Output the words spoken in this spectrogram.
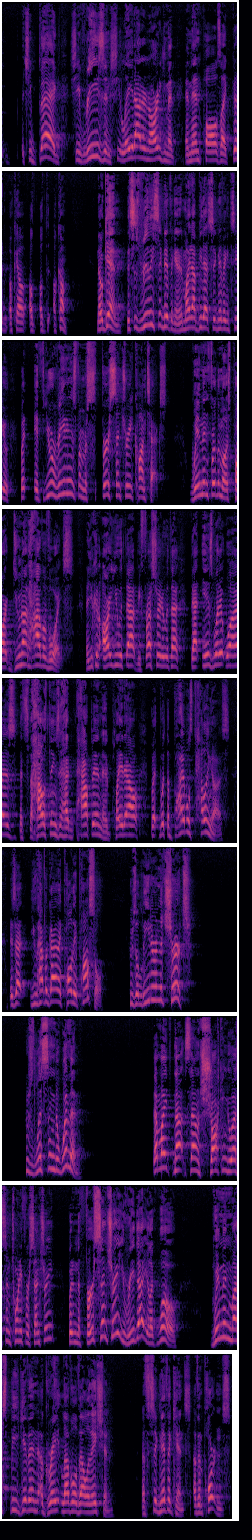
she begged, she reasoned, she laid out an argument, and then Paul's like, Good, okay, I'll, I'll, I'll come. Now, again, this is really significant. It might not be that significant to you, but if you're reading this from a first century context, women, for the most part, do not have a voice. Now, you can argue with that, be frustrated with that. That is what it was. That's the how things had happened, had played out. But what the Bible's telling us is that you have a guy like Paul the Apostle, who's a leader in the church, who's listening to women, that might not sound shocking to us in 21st century, but in the first century, you read that, you're like, whoa, women must be given a great level of elevation, of significance, of importance.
